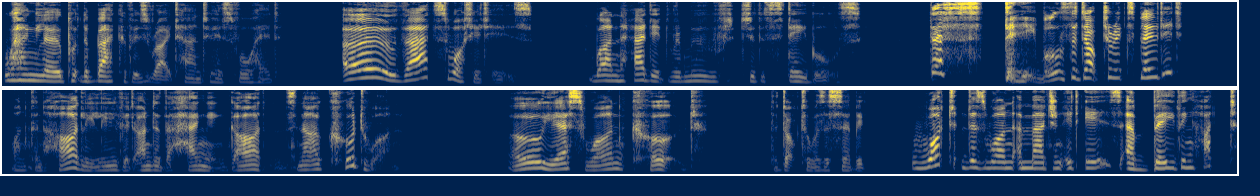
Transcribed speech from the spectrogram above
Wang Lo put the back of his right hand to his forehead. Oh, that's what it is. One had it removed to the stables. The stables, the doctor exploded. One can hardly leave it under the hanging gardens, now could one? Oh, yes, one could. The doctor was acerbic. What does one imagine it is? A bathing hut?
